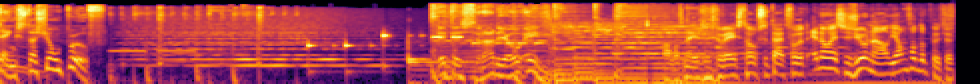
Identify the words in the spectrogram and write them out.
Tankstation Proof. Dit is Radio 1. Half negen geweest, hoogste tijd voor het NOS-journaal Jan van der Putten.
